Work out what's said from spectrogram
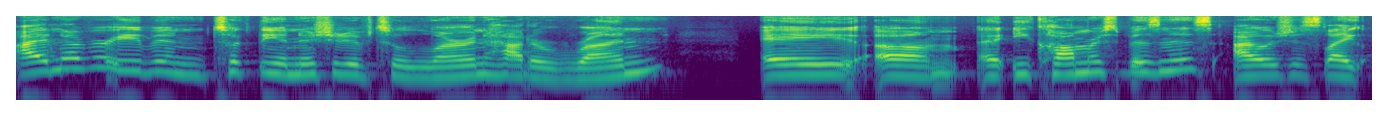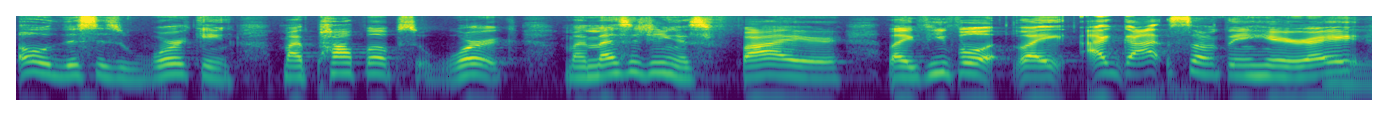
I never even took the initiative to learn how to run a um a e-commerce business, I was just like, "Oh, this is working. My pop-ups work. My messaging is fire. Like people like I got something here, right?"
